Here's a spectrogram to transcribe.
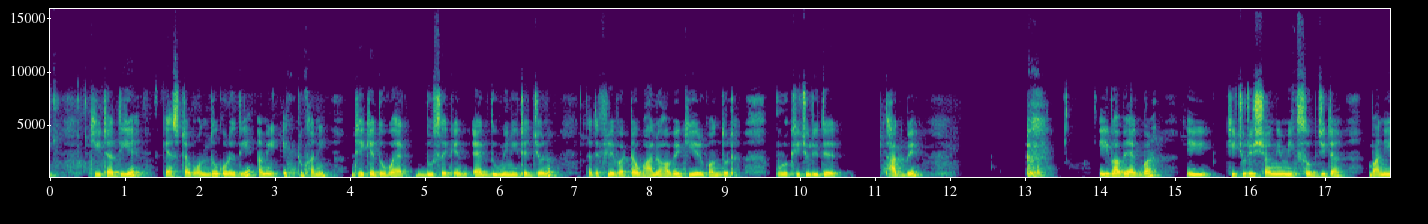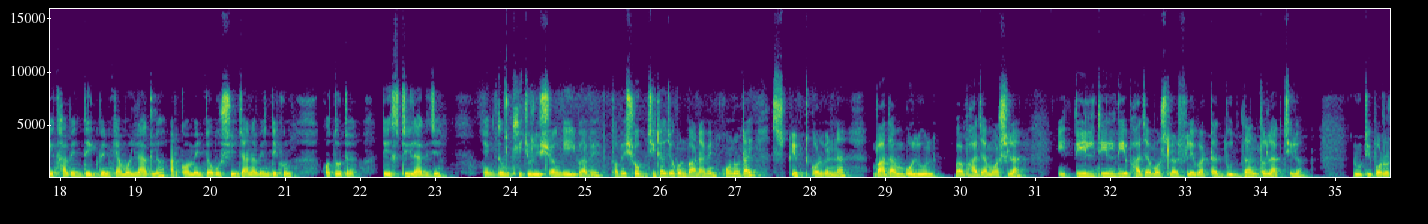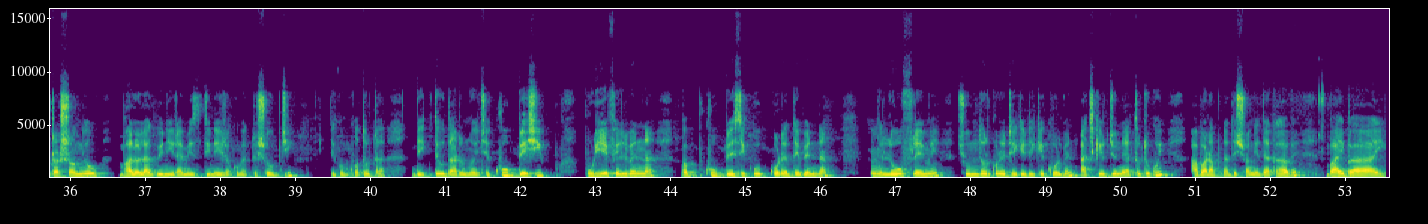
ঘিটা দিয়ে গ্যাসটা বন্ধ করে দিয়ে আমি একটুখানি ঢেকে দেবো এক দু সেকেন্ড এক দু মিনিটের জন্য। তাতে ফ্লেভারটাও ভালো হবে, ঘিয়ের গন্ধটা পুরো খিচুড়িতে থাকবে। এইভাবে একবার এই খিচুড়ির সঙ্গে মিক্স সবজিটা বানিয়ে খাবেন, দেখবেন কেমন লাগল। আর কমেন্টে অবশ্যই জানাবেন, দেখুন কতটা টেস্টি লাগছে। একদম খিচুড়ির সঙ্গে এইভাবে। তবে সবজিটা যখন বানাবেন, কোনোটাই স্ক্রিপ্ট করবেন না। বাদাম বলুন বা ভাজা মশলা, এই তিল টিল দিয়ে ভাজা মশলার ফ্লেভারটা দুর্দান্ত লাগছিল। রুটি পরোটার সঙ্গেও ভালো লাগবে, নিরামিষ দিনে এরকম একটা সবজি। দেখুন কতটা দেখতেও দারুণ হয়েছে। খুব বেশি পুড়িয়ে ফেলবেন না বা খুব বেশি কুক করে দেবেন না। লো ফ্লেমে সুন্দর করে ঢেকে ঢেকে করবেন। আজকের জন্য এতটুকুই। আবার আপনাদের সঙ্গে দেখা হবে। Bye bye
